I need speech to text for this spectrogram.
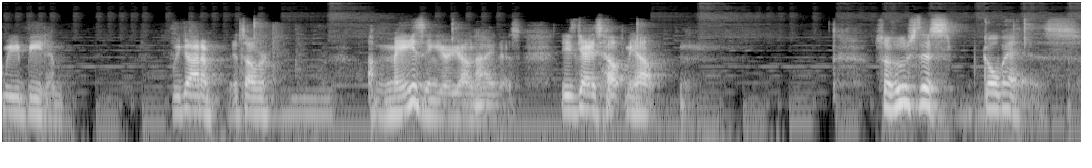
We beat him. We got him. It's over. Amazing, your young highness. These guys helped me out. So who's this Golbez?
